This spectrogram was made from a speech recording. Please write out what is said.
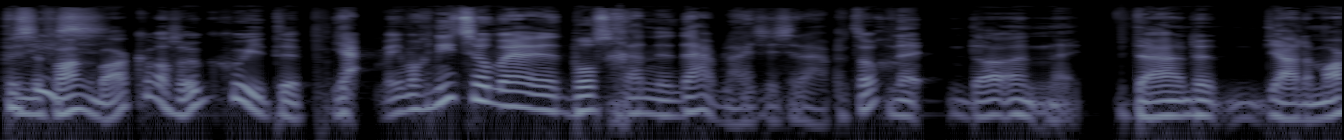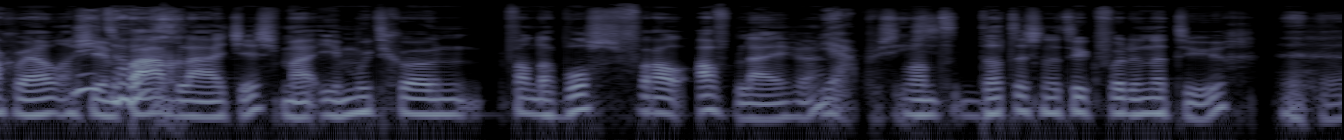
In de vangbak was ook een goede tip. Ja, maar je mag niet zomaar in het bos gaan en daar blaadjes rapen, toch? Nee, da, eh, nee. Daar, de, ja, dat mag wel als je een paar blaadjes, maar je moet gewoon van dat bos vooral afblijven. Ja, precies. Want dat is natuurlijk voor de natuur. Uh-huh.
